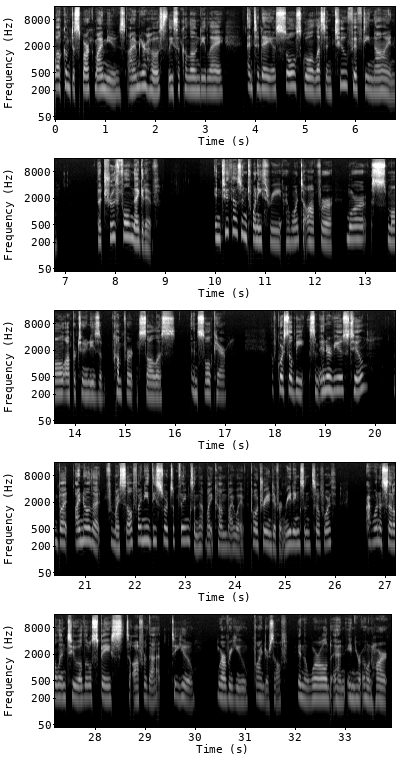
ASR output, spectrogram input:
Welcome to Spark My Muse. I am your host, Lisa Colon DeLay, and today is Soul School Lesson 259 The Truthful Negative. In 2023, I want to offer more small opportunities of comfort, and solace, and soul care. Of course, there'll be some interviews too, but I know that for myself, I need these sorts of things, and that might come by way of poetry and different readings and so forth. I want to settle into a little space to offer that to you, wherever you find yourself in the world and in your own heart.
